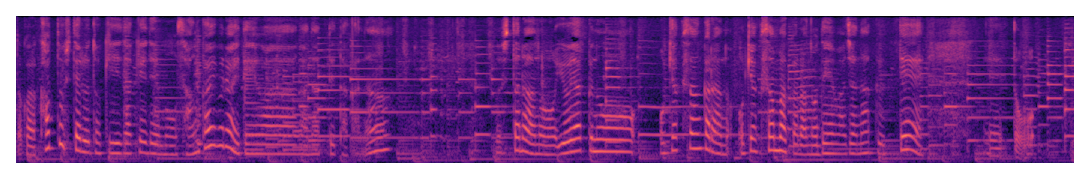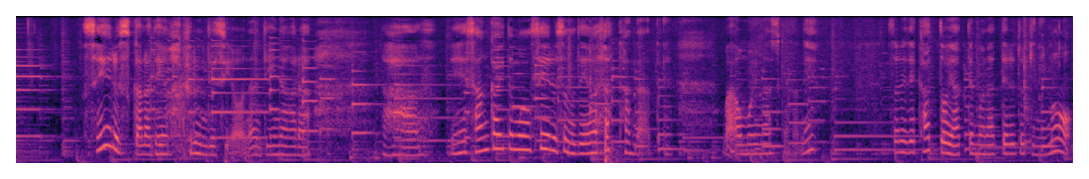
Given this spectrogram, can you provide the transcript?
だからカットしてる時だけでも3回ぐらい電話が鳴ってたかな。そしたらあの予約のお客さんからのお客様からの電話じゃなくてえっ、ー、とセールスから電話来るんですよなんて言いながら。えー、3回ともセールスの電話だったんだって まあ思いますけどね。それでカットをやってもらってる時にも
